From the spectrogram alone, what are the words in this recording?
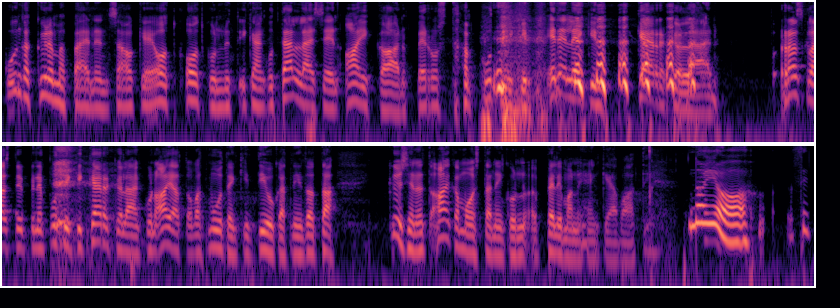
kuinka kylmäpäinen sä oikein oot, oot, kun nyt ikään kuin tällaiseen aikaan perustaa putiikin edelleenkin Kärkölään, ranskalaistyyppinen putiikki Kärkölään, kun ajat ovat muutenkin tiukat, niin tota, kyllä se nyt aikamoista niin kuin pelimannihenkeä vaatii. No joo, sit,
